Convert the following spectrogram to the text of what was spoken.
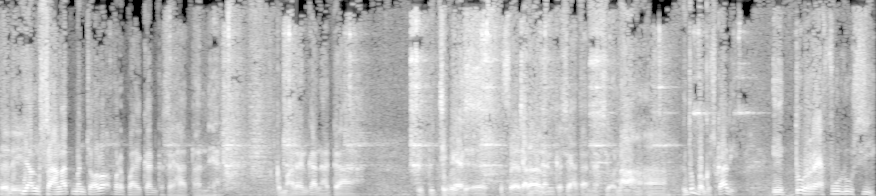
dari Yang sangat mencolok perbaikan kesehatan ya. Kemarin kan ada BPJS, BPJS Kesehatan. Jaminan Kesehatan Nasional. Ah. Itu bagus sekali. Itu revolusi.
